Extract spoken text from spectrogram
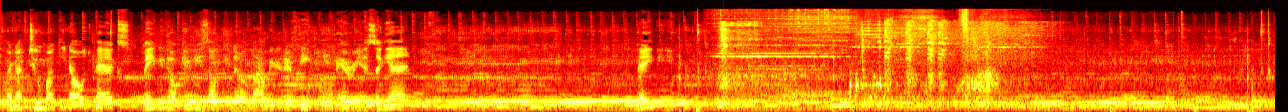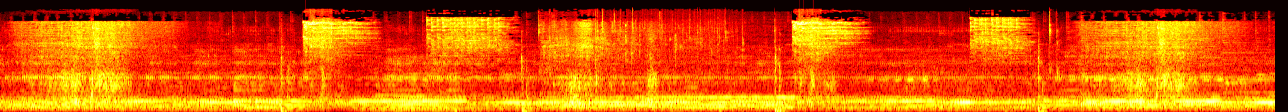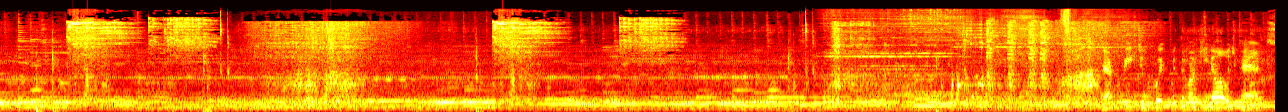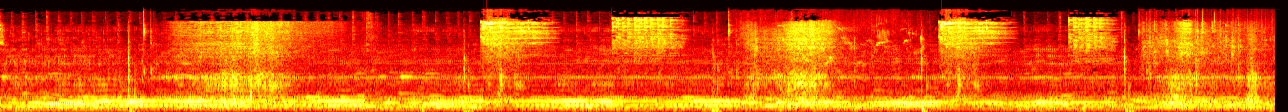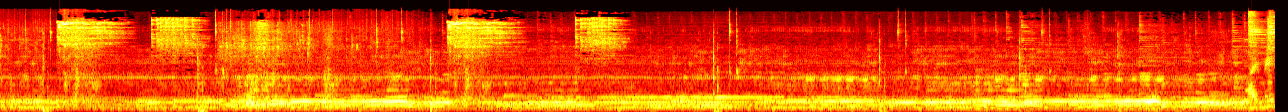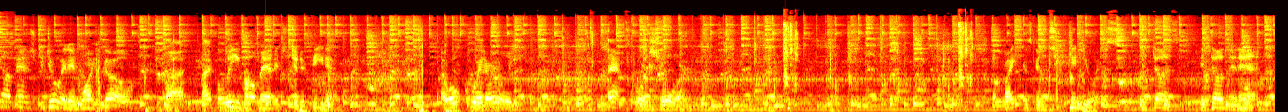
I got two monkey knowledge packs. Maybe they'll give me something that'll allow me to defeat Bloonarius again. Maybe. Packs. Believe I'll manage to defeat him. I won't quit early. That's for sure. The fight is continuous. It does it doesn't end.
